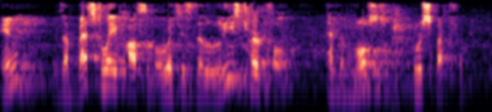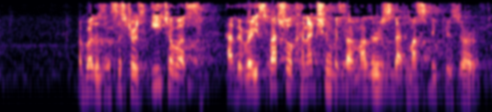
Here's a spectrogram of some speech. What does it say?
In the best way possible, which is the least hurtful and the most respectful. My brothers and sisters, each of us have a very special connection with our mothers that must be preserved,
